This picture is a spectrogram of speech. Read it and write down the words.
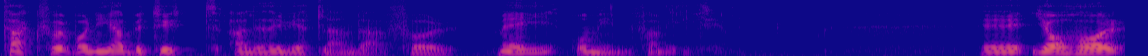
Tack för vad ni har betytt alla i Vetlanda för mig och min familj. Eh, jag har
